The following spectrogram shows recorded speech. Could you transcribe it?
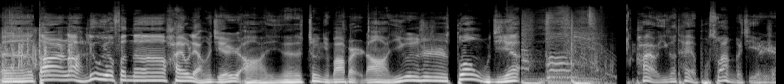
嗯，当然了，六月份呢还有两个节日啊，正经八本的啊，一个就是端午节，还有一个它也不算个节日，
